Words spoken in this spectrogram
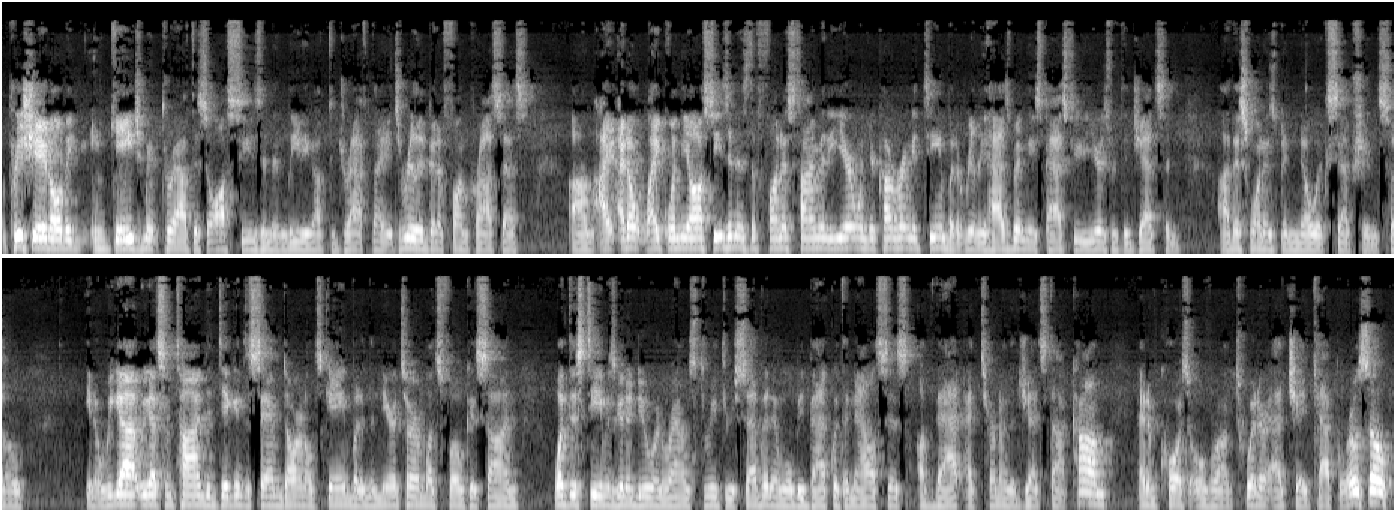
appreciate all the engagement throughout this off season and leading up to draft night. It's really been a fun process. Um, I, I, don't like when the off season is the funnest time of the year when you're covering a team, but it really has been these past few years with the Jets, and uh, this one has been no exception. So, you know, we got we got some time to dig into Sam Darnold's game, but in the near term, let's focus on what this team is going to do in rounds three through seven, and we'll be back with analysis of that at turnonthejets.com and of course over on Twitter at Jay Caporoso.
